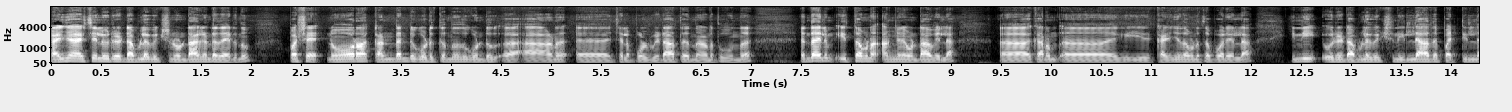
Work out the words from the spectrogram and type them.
കഴിഞ്ഞ ആഴ്ചയിൽ ഒരു ഡബിൾ എവിക്ഷൻ ഉണ്ടാകേണ്ടതായിരുന്നു. പക്ഷേ നോറ കണ്ടന്റ് കൊടുക്കുന്നത് കൊണ്ട് ആണ് ചിലപ്പോൾ വിടാത്തതെന്നാണ് തോന്നുന്നത്. എന്തായാലും ഇത്തവണ അങ്ങനെ ഉണ്ടാവില്ല. കാരണം ഈ കഴിഞ്ഞ തവണത്തെ പോലെയല്ല ഇനി ഒരു ഡബിൾ എവിക്ഷൻ ഇല്ലാതെ പറ്റില്ല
